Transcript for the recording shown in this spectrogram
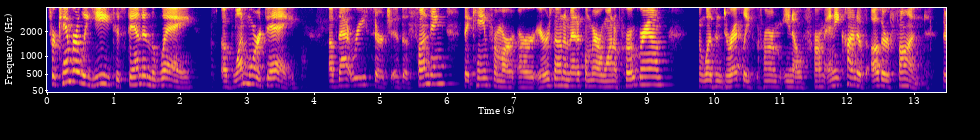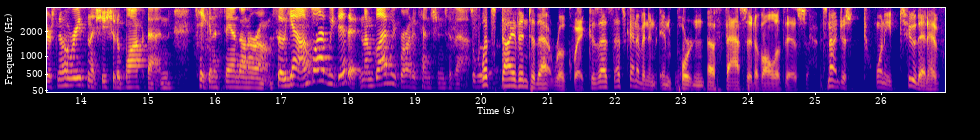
for Kimberly Yee to stand in the way of one more day of that research, the funding that came from our, our Arizona medical marijuana program, it wasn't directly from you know from any kind of other fund. There's no reason that she should have blocked that and taken a stand on her own. So yeah, I'm glad we did it, and I'm glad we brought attention to that. So let's dive into that real quick because that's that's kind of an important uh, facet of all of this. It's not just 22 that have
